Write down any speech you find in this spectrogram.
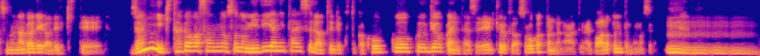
その流れが出てきて、ジャニー北川さんのそのメディアに対する圧力とか、広告業界に対する影響力がすごかったんだなってやっぱ改めて思いますよ。うんうんうん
